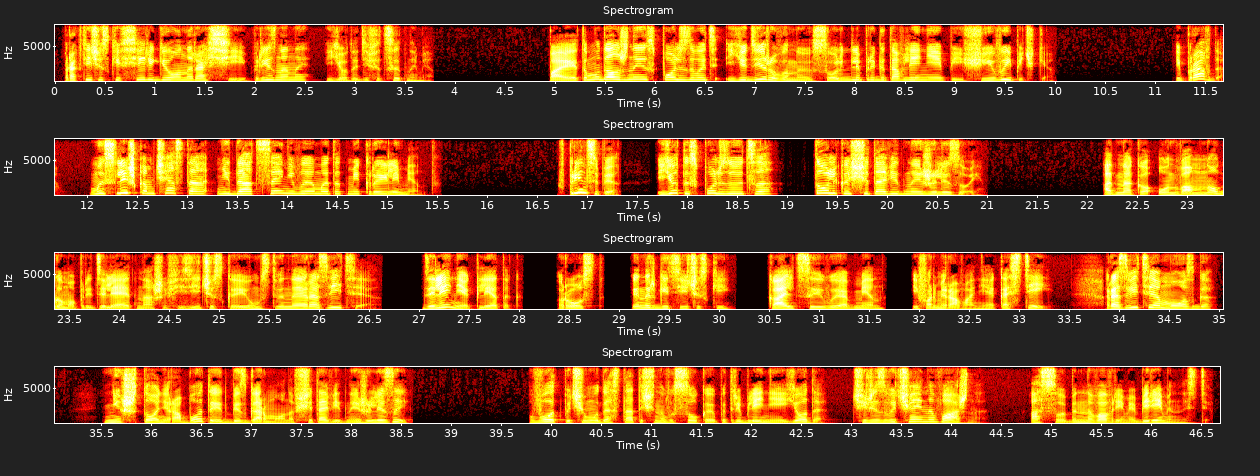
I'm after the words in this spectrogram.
Практически все регионы России признаны йододефицитными. Поэтому должны использовать йодированную соль для приготовления пищи и выпечки. И правда, мы слишком часто недооцениваем этот микроэлемент. В принципе, йод используется только щитовидной железой. Однако он во многом определяет наше физическое и умственное развитие, деление клеток, рост, энергетический, кальциевый обмен и формирование костей, развитие мозга. Ничто не работает без гормонов щитовидной железы. Вот почему достаточно высокое потребление йода чрезвычайно важно, особенно во время беременности.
